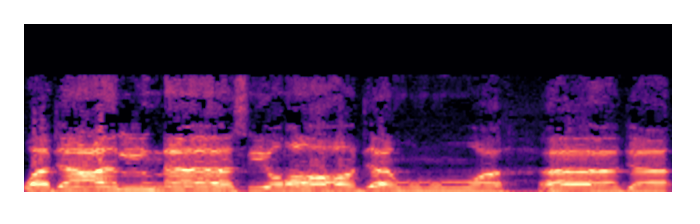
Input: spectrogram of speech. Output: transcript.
وجعلنا سراجا وهاجا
